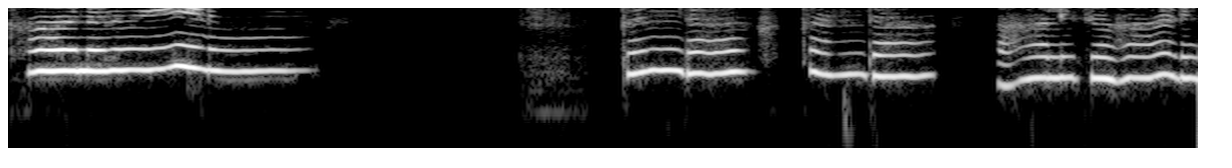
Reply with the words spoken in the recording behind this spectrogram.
ಕಾಲನು ಏಳು ಕಂದ ಕಂದ, ಆಲಿಸು ಹಾಡು.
